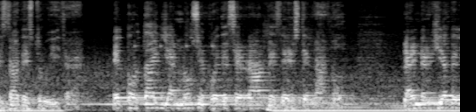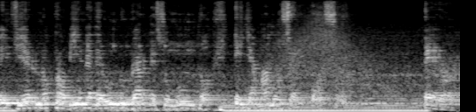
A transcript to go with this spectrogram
está destruida. El portal ya no se puede cerrar desde este lado. La energía del infierno proviene de un lugar de su mundo que llamamos el Pozo. Pero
